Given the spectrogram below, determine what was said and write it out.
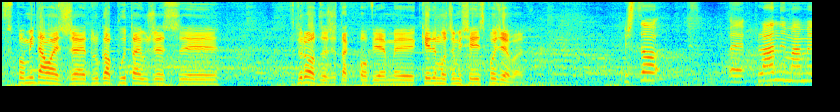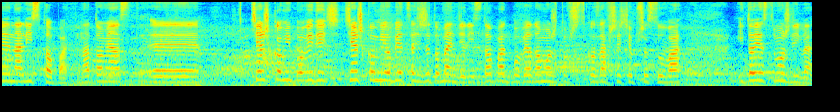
wspominałaś, że druga płyta już jest w drodze, że tak powiem. Kiedy możemy się jej spodziewać? Wiesz co, plany mamy na listopad, natomiast ciężko mi powiedzieć, ciężko mi obiecać, że to będzie listopad, bo wiadomo, że to wszystko zawsze się przesuwa i to jest możliwe.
